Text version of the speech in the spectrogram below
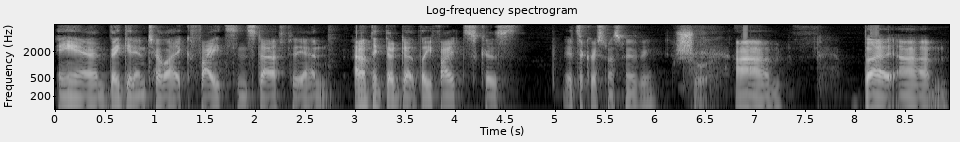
and they get into like fights and stuff, and I don't think they're deadly fights because it's a Christmas movie. Sure. Um, but um,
